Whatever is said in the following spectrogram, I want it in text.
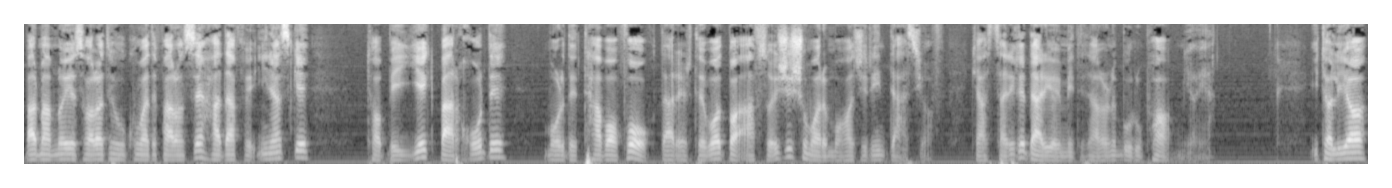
بر مبنای اظهارات حکومت فرانسه هدف این است که تا به یک برخورد مورد توافق در ارتباط با افزایش شمار مهاجرین دست یافت که از طریق دریای مدیترانه به اروپا میآیند. ایتالیا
